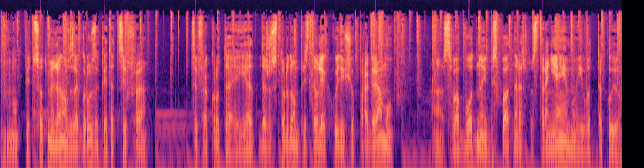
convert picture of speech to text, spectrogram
Ну, 500 миллионов загрузок – это цифра цифра крутая. Я даже с трудом представляю какую-то еще программу свободную и бесплатно распространяемую, и вот такую,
